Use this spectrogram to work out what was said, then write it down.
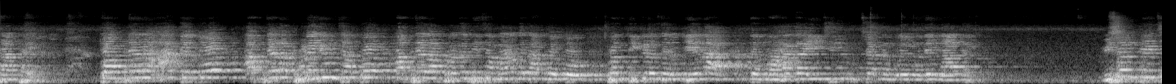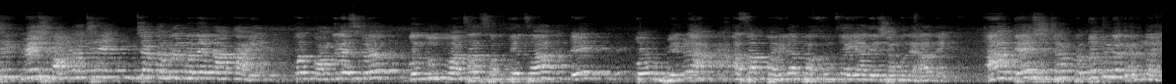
साथ आहे. तो आपल्याला हात देतो आपल्याला पुढे घेऊन जातो आपल्याला प्रगतीचा मार्ग दाखवतो. पण तिकडे जर गेला तर महागाईची तुमच्या कमरेमध्ये लाट आहे. विषमतेची द्वेष भावनाची एक तुमच्या कमरेमध्ये नाक आहे. पण काँग्रेसकडे बंधुत्वाचा समतेचा एक तो वेगळा असा पहिल्यापासूनचा या देशामध्ये हात आहे. हा देश ज्या पद्धतीने घडलाय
